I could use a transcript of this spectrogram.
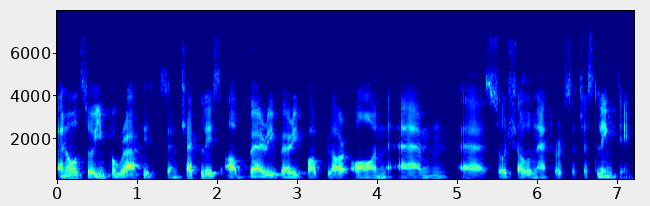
And also infographics and checklists are very, very popular on um, uh, social networks such as LinkedIn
